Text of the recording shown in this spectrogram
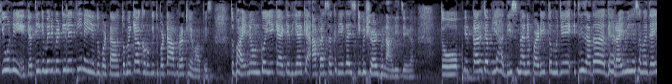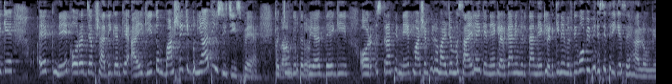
کیوں نہیں؟ کہتی ہیں کہ میری بیٹی لیتی نہیں ہے دوپٹہ تو میں کیا کروں گی؟ دوپٹہ آپ رکھ لیں واپس۔ تو بھائی نے ان کو یہ کہہ کے دیا کہ آپ ایسا کریے گا اس کی بھی شرٹ بنا لیجیے گا۔ تو پھر کل جب یہ حدیث میں نے پڑھی تو مجھے اتنی زیادہ گہرائی میں یہ سمجھ آئی کہ ایک نیک عورت جب شادی کر کے آئے گی تو معاشرے کی بنیاد ہی اسی چیز پہ ہے۔ بچوں کی تربیت دے گی اور اس طرح پھر نیک معاشرے پھر ہمارے جو مسائل ہے کہ نیک لڑکا نہیں ملتا نیک لڑکی نہیں ملتی وہ بھی پھر اسی طریقے سے حل ہوں گے۔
